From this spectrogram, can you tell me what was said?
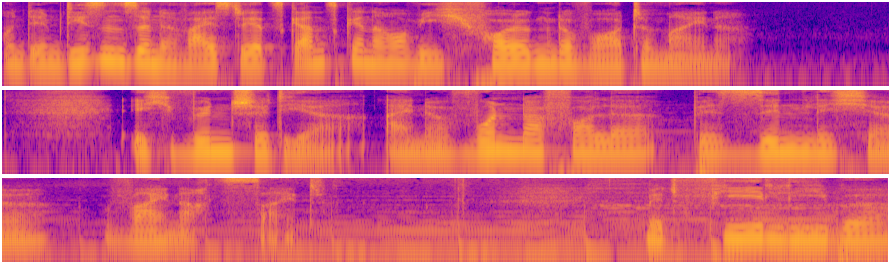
Und in diesem Sinne weißt du jetzt ganz genau, wie ich folgende Worte meine. Ich wünsche dir eine wundervolle, besinnliche Weihnachtszeit. Mit viel Liebe,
